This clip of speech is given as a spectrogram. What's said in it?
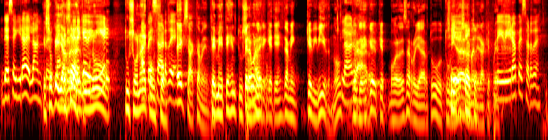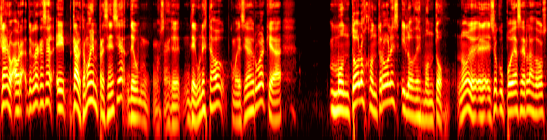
de, de seguir adelante. Eso que La gente tiene que tu zona a de pesar confort. de. Exactamente. Te metes en tu Pero zona bueno, de que, confort. que tienes también que vivir, ¿no? Claro. Tienes que, que poder desarrollar tu, tu Sí, vida de la manera que puedas. Vivir a pesar de. Claro, ahora, doctora Casal, eh, claro, estamos en presencia de un, o sea, de, de un Estado, como decía Druber, que ha- montó los controles y los desmontó, ¿no? Él, él se ocupó de hacer las dos,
